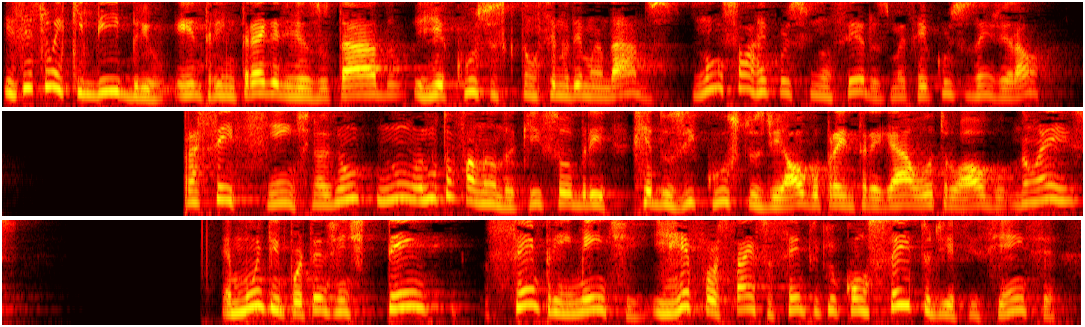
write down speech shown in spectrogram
Existe um equilíbrio entre entrega de resultado e recursos que estão sendo demandados? Não só recursos financeiros, mas recursos em geral? Para ser eficiente, nós não, não, eu não estou falando aqui sobre reduzir custos de algo para entregar outro algo. Não é isso. É muito importante a gente ter sempre em mente e reforçar isso sempre que o conceito de eficiência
